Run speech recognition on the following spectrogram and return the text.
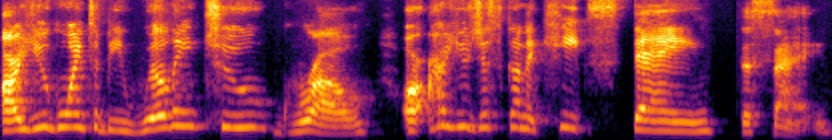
Are you going to be willing to grow or are you just going to keep staying the same?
